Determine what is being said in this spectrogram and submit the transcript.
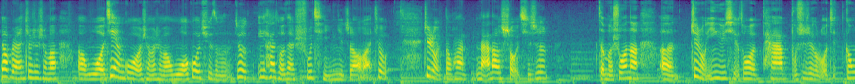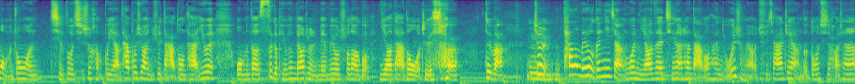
要不然就是什么呃，我见过什么什么，我过去怎么就一开头在抒情，你知道吗？就这种的话拿到手其实。怎么说呢？嗯，这种英语写作它不是这个逻辑，跟我们中文写作其实很不一样。它不需要你去打动它，因为我们的四个评分标准里面没有说到过你要打动我这个事儿，对吧？就是他都没有跟你讲过你要在情感上打动他，你为什么要去加这样的东西？好像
